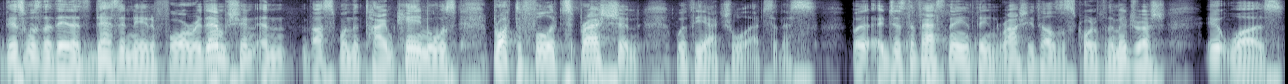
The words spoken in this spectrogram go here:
This was the day that's designated for redemption, and thus, when the time came, it was brought to full expression with the actual Exodus. But uh, just a fascinating thing. Rashi tells us, according to the Midrash, it was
